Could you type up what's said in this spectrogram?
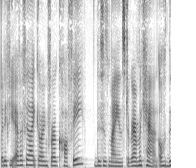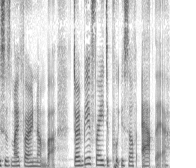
but if you ever feel like going for a coffee, this is my Instagram account or this is my phone number. Don't be afraid to put yourself out there.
